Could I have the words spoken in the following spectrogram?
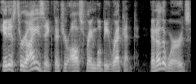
it is through Isaac that your offspring will be reckoned. In other words,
